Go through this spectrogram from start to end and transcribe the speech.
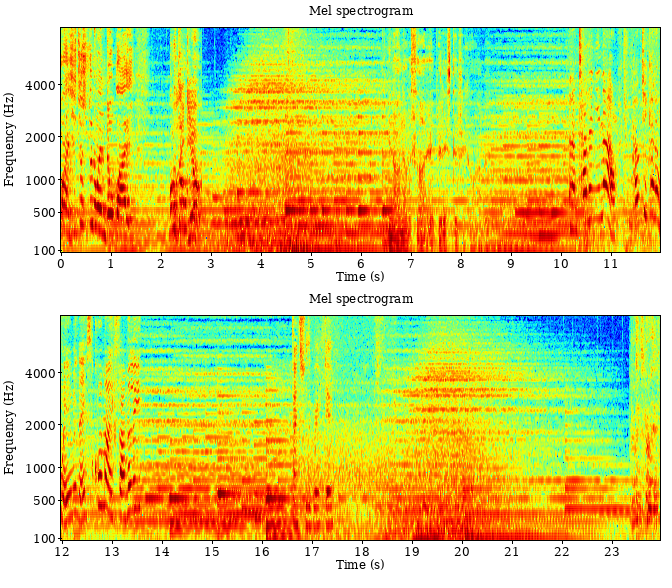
Otherwise, you're just going to end up like. Well, I don't know. You know, I never thought it'd be this difficult, have And I'm telling you now, how'd you get away with this? Call my family. Thanks for the great day. Can it, can it?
